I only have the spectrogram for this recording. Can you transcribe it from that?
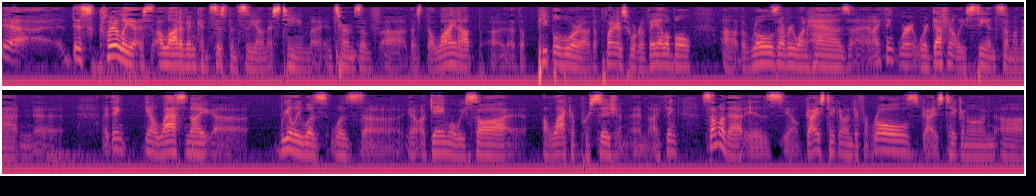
Yeah, there's clearly a, a lot of inconsistency on this team uh, in terms of uh, the, the lineup, uh, the, the people who are uh, the players who are available, uh, the roles everyone has, and I think we're we're definitely seeing some of that. And uh, I think you know last night uh, really was was uh, you know a game where we saw a lack of precision, and I think some of that is you know guys taking on different roles, guys taking on uh,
